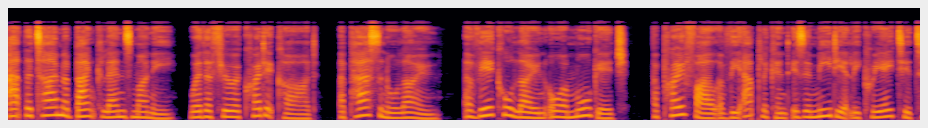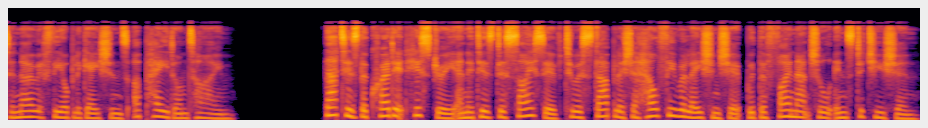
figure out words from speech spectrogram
At the time a bank lends money, whether through a credit card, a personal loan, a vehicle loan, or a mortgage, a profile of the applicant is immediately created to know if the obligations are paid on time. That is the credit history, and it is decisive to establish a healthy relationship with the financial institution.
